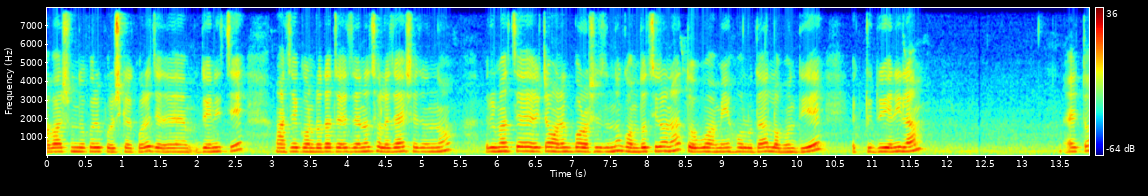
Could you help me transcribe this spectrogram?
আবার সুন্দর করে পরিষ্কার করে ধুয়ে নিচ্ছি। মাছের গন্ধটা যেন চলে যায় সেজন্য। রুই মাছের এটা অনেক বড় সেজন্য গন্ধ ছিল না, তবু আমি হলুদ লবণ দিয়ে একটু ধুয়ে নিলাম। এই তো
